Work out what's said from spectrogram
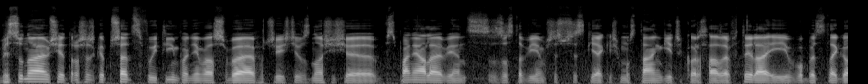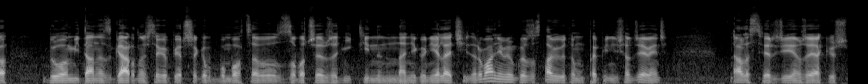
wysunąłem się troszeczkę przed swój team, ponieważ BF oczywiście wznosi się wspaniale, więc zostawiłem przez wszystkie jakieś Mustangi czy Korsarze w tyle i wobec tego było mi dane zgarnąć tego pierwszego bombowca, bo zobaczyłem, że nikt inny na niego nie leci. Normalnie bym go zostawił temu P-59, ale stwierdziłem, że jak już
